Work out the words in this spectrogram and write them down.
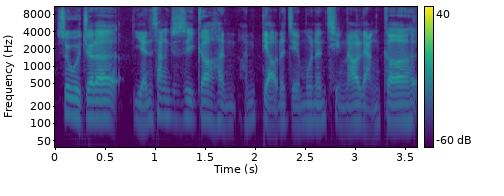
所以我觉得岩上就是一个很很屌的节目，能请到两个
